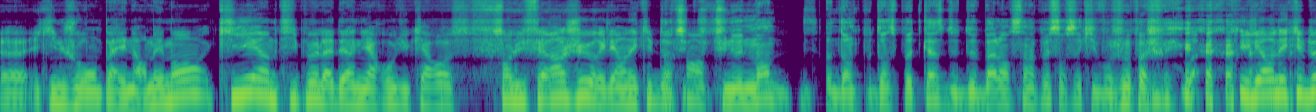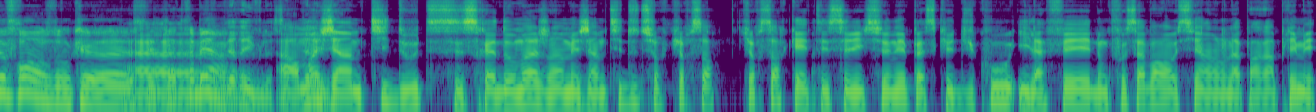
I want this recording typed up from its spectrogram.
euh, et qui ne joueront pas énormément. Qui est un petit peu la dernière roue du carrosse Sans lui faire injure, il est en équipe de France. tu nous demandes dans, le- dans ce podcast de, de balancer un peu sur ceux qui vont jouer ou pas jouer. Il est en équipe de France, donc euh, c'est déjà très bien. Euh, terrible. Alors moi j'ai un petit doute, ce serait dommage, hein, mais j'ai un petit doute sur Cursor. Cursor qui a été sélectionné parce que du coup il a fait, donc faut savoir aussi, hein, on l'a pas rappelé, mais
